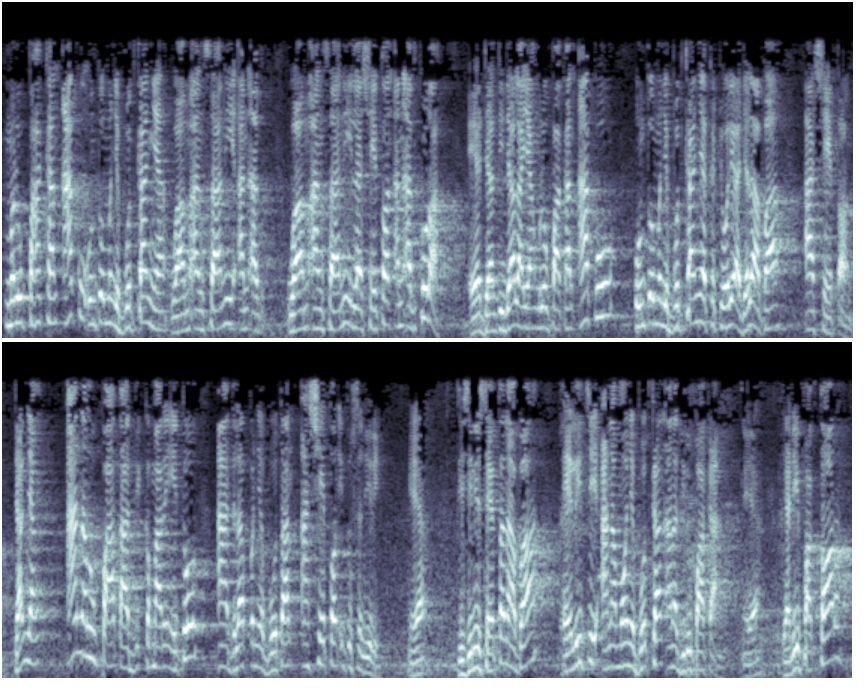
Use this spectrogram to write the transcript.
melupakan aku untuk menyebutkannya, "Wa ma ansani an wa ma ansani ila syaitan an adkura." Ya, dan tidaklah yang melupakan aku untuk menyebutkannya kecuali adalah apa? Asyaiton. Dan yang ana lupa tadi kemarin itu adalah penyebutan asyaiton itu sendiri. Ya. Di sini setan apa? Elici, ana mau menyebutkan, ana dilupakan. Ya. Jadi faktor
